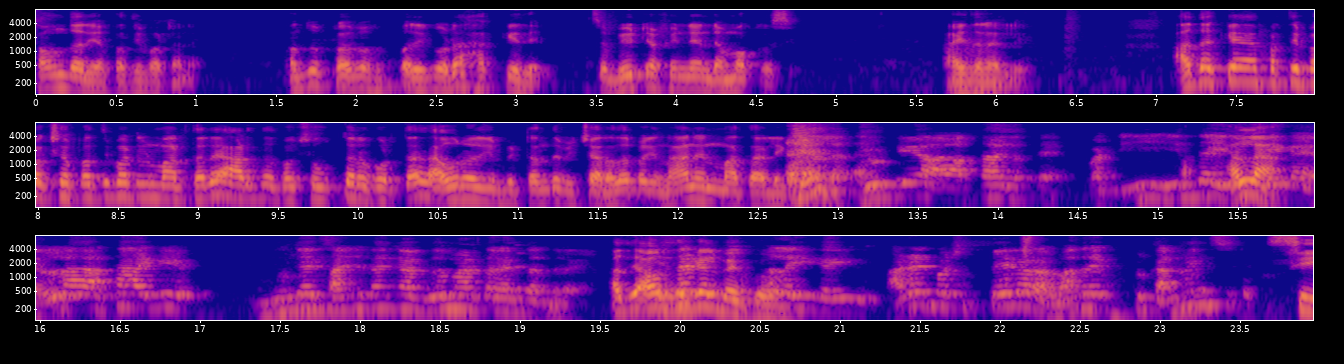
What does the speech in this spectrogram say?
ಸೌಂದರ್ಯ ಪ್ರತಿಭಟನೆ. ಅದು ಪರಿ ಕೂಡ ಹಕ್ಕಿದೆ. It's beauty of Indian democracy ಇದರಲ್ಲಿ. ಅದಕ್ಕೆ ಪ್ರತಿಪಕ್ಷ ಪ್ರತಿಭಟನೆ ಮಾಡ್ತಾರೆ ಅರ್ಧ ಪಕ್ಷ ಉತ್ತರ ಕೊಡ್ತಾರೆ ಅವರವರಿಗೆ ಬಿಟ್ಟಂತ ವಿಚಾರ. ಅದ್ರ ಬಗ್ಗೆ ನಾನೇನು ಮಾತಾಡಲಿಕ್ಕೆ? ಅಲ್ಲ. ಮುಂಜಾನೆ ಸಂಜೆ ತನಕ ಇದು ಮಾಡ್ತಾರೆ ಅಂತಂದ್ರೆ ಅದು ಅವ್ರದ್ದು ಕೇಳ್ಬೇಕು ಸಿ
